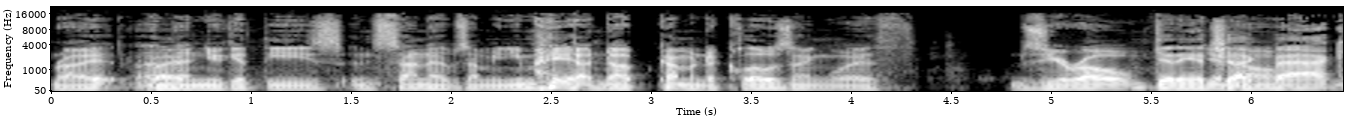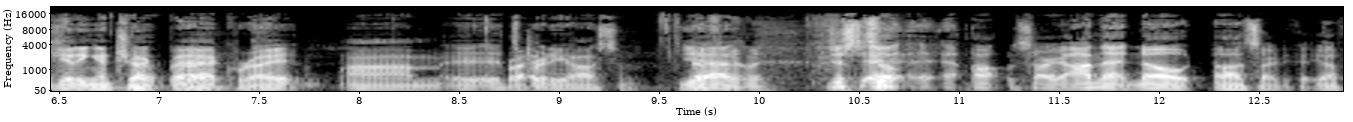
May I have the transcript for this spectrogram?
right? And Right. then you get these incentives. I mean, you may end up coming to closing with zero, Getting a check know, back. getting a check Yeah, right. back, right? Um, it- it's Right. pretty awesome. Yeah, Definitely. just So- uh, uh, sorry. On that note, uh, sorry to cut you off.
